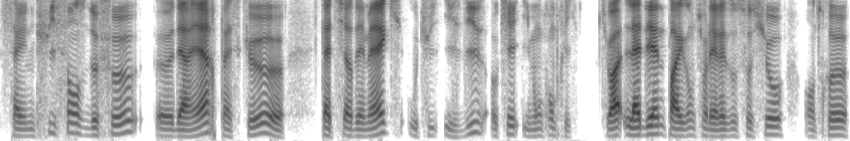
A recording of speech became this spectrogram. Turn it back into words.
ça a une puissance de feu derrière parce que tu attires des mecs où ils se disent, OK, ils m'ont compris. Tu vois, l'ADN, par exemple, sur les réseaux sociaux, entre...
